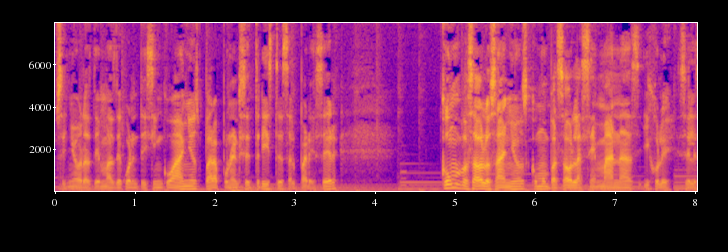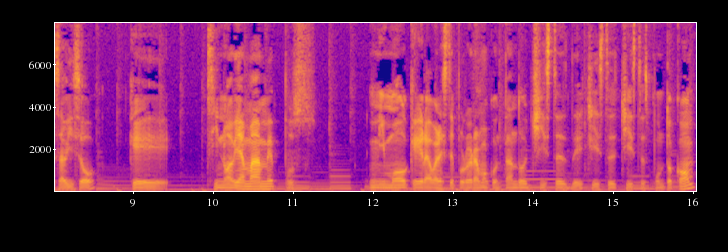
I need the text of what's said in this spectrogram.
señoras de más de 45 años para ponerse tristes al parecer. ¿Cómo han pasado los años? ¿Cómo han pasado las semanas? Híjole, se les avisó que si no había mame, pues ni modo que grabar este programa contando chistes de chisteschistes.com.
